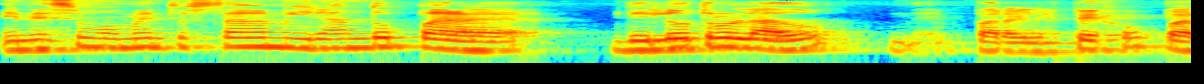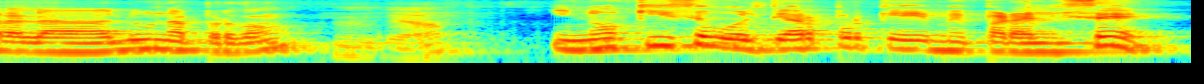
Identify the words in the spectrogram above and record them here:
en ese momento estaba mirando para del otro lado, para el espejo, para la luna, perdón y no quise voltear porque me paralicé.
